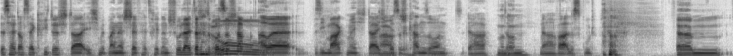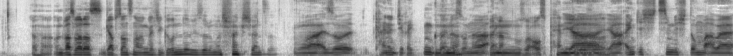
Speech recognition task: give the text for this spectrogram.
ist halt auch sehr kritisch, da ich mit meiner stellvertretenden Schulleiterin Russisch Oh. habe. Aber sie mag mich, da ich Ah, okay. Russisch kann so und ja, Na da- dann. ja, war alles gut. Ähm, aha. und was war das? Gab es sonst noch irgendwelche Gründe, wieso du manchmal geschwänzt hast? Boah, also keine direkten Gründe so, ne? Wenn dann nur so auspennen ja, oder so. ja, eigentlich ziemlich dumm, aber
